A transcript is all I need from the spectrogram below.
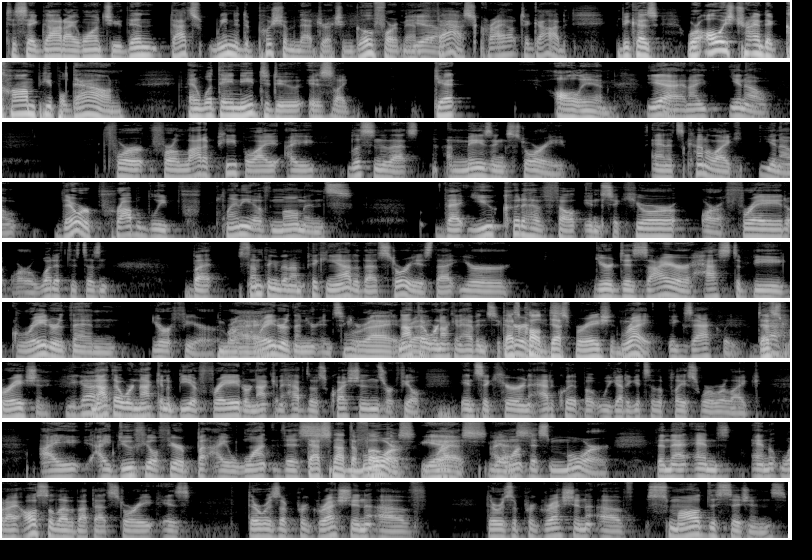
to say, God, I want you, then that's, we need to push them in that direction. Go for it, man. Yeah. Fast, cry out to God. Because we're always trying to calm people down. And what they need to do is like get all in. Yeah, and I, you know, for for a lot of people, I I listened to that amazing story, and it's kind of like you know there were probably p- plenty of moments that you could have felt insecure or afraid or what if this doesn't but something that i'm picking out of that story is that your your desire has to be greater than your fear Right. or greater than your insecurity Right. not that we're not going to have insecurity. That's called desperation. Right, exactly. Desperation. You got not it. that we're not going to be afraid or not going to have those questions or feel insecure and inadequate, but we got to get to the place where we're like, I I do feel fear, but I want this. That's not the more. focus. Yes, Right. I want this more than that. And and what I also love about that story is there was a progression of there was a progression of small decisions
